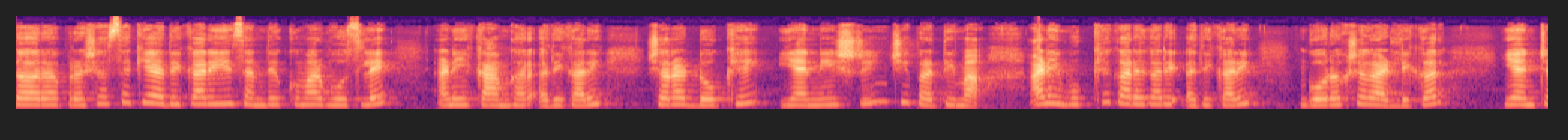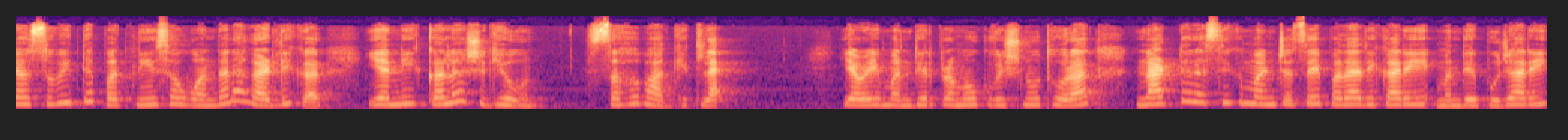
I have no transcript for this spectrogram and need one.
तर प्रशासकीय अधिकारी संदीप कुमार भोसले आणि कामगार अधिकारी शरद डोखे यांनी श्रींची प्रतिमा आणि मुख्य कार्यकारी अधिकारी गोरक्ष गाडलीकर यांच्या सुविद्य पत्नी सौ वंदना गाडलीकर यांनी कलश घेऊन सहभाग घेतलाय. यावेळी मंदिर प्रमुख विष्णू थोरात नाट्यरसिक मंचचे पदाधिकारी मंदिर पुजारी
